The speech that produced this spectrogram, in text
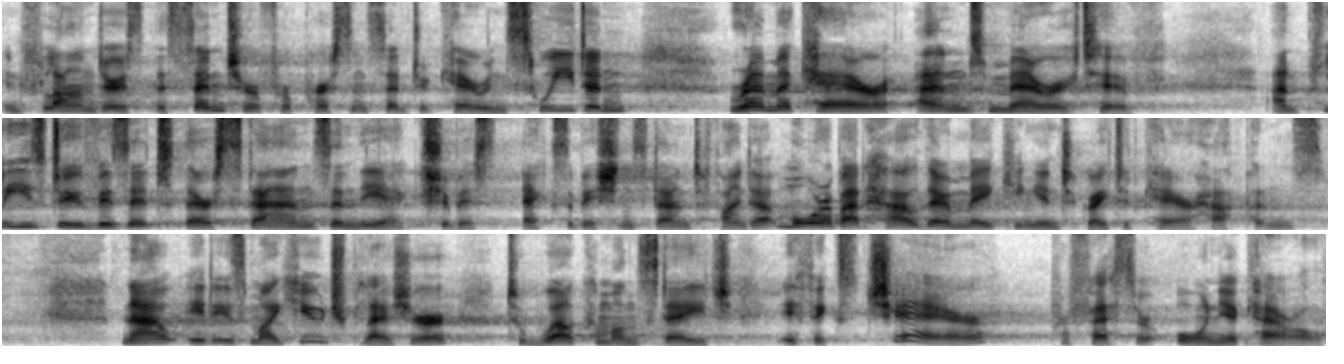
in Flanders, the Centre for Person-Centred Care in Sweden, Remicare and Merative. And please do visit their stands in the exhibition stand to find out more about how they're making integrated care happens. Now, it is my huge pleasure to welcome on stage IFIC's chair, Professor Áine Carroll.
